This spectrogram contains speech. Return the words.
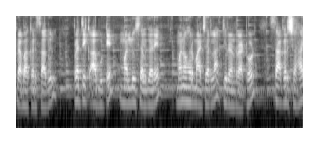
प्रभाकर सादुल प्रतीक आबुटे मल्लू सलगरे मनोहर माचरला किरण राठोड सागर शहा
